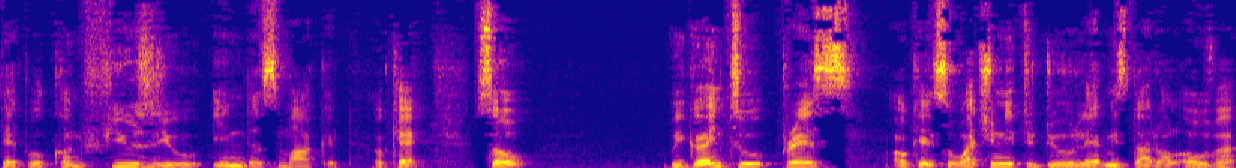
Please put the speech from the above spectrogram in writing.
that will confuse you in this market. Okay, so we're going to press, okay, so what you need to do, let me start all over,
